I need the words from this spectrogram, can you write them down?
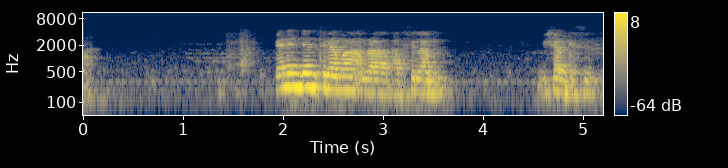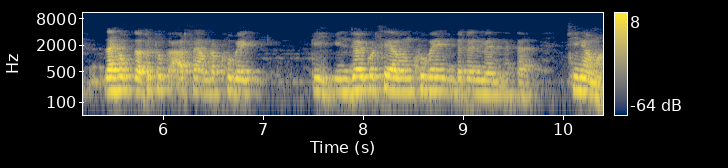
না। প্যান ইন্ডিয়ান সিনেমা আমরা ভাবছিলাম বিশাল কিছু। যাই হোক, যতটুকু আছে আমরা খুবই কি এনজয় করছি এবং খুবই এন্টারটেনমেন্ট একটা সিনেমা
